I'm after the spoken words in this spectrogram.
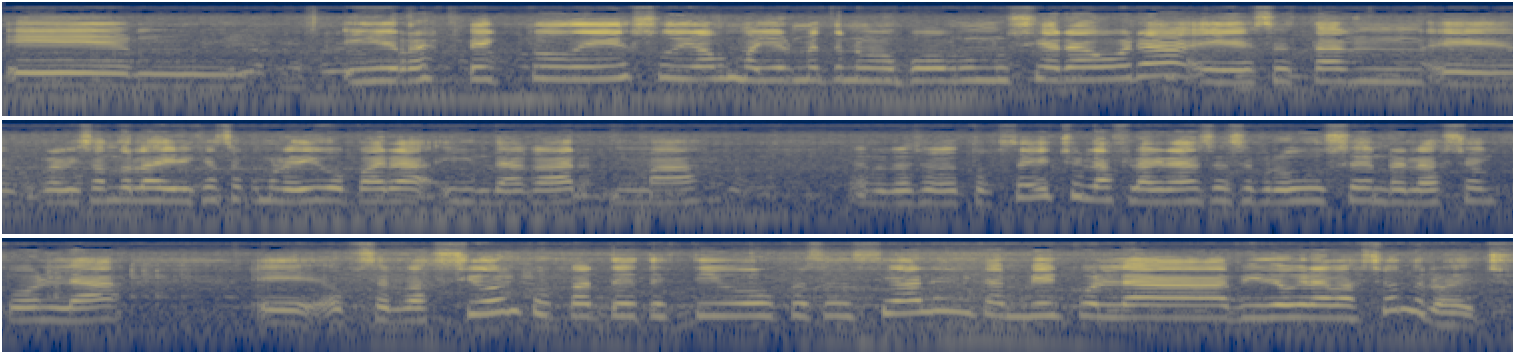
y respecto de eso, digamos, mayormente no me puedo pronunciar ahora, se están realizando las diligencias, como le digo, para indagar más en relación a estos hechos. La flagrancia se produce en relación con la eh, observación por parte de testigos presenciales y también con la videograbación de los hechos.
